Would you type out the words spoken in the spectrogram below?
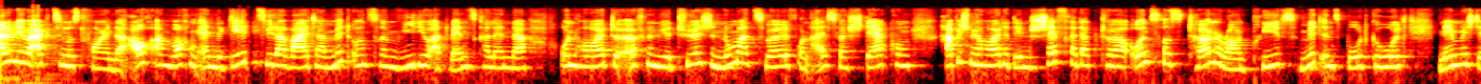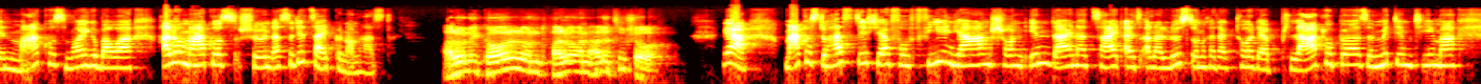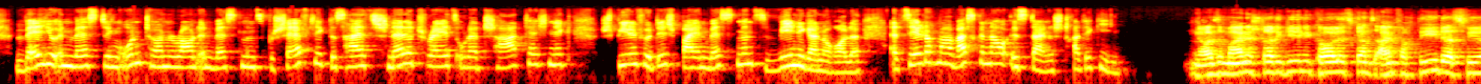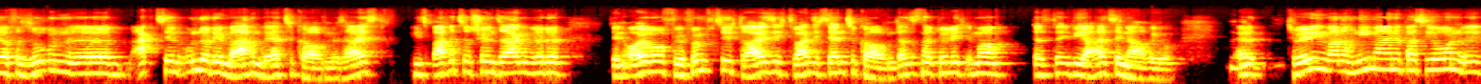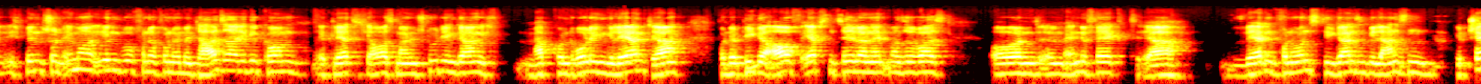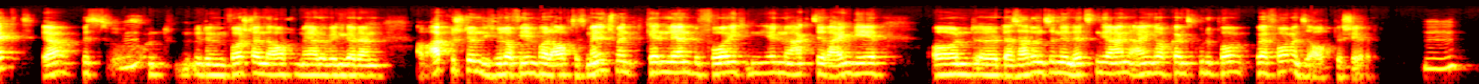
Hallo liebe Aktienlustfreunde, auch am Wochenende geht es wieder weiter mit unserem Video-Adventskalender und heute öffnen wir Türchen Nummer 12 und als Verstärkung habe ich mir heute den Chefredakteur unseres Turnaround-Briefs mit ins Boot geholt, nämlich den Markus Neugebauer. Hallo Markus, schön, dass du dir Zeit genommen hast. Hallo Nicole und hallo an alle Zuschauer. Ja, Markus, du hast dich ja vor vielen Jahren schon in deiner Zeit als Analyst und Redakteur der Plato-Börse mit dem Thema Value Investing und Turnaround Investments beschäftigt. Das heißt, schnelle Trades oder Charttechnik spielen für dich bei Investments weniger eine Rolle. Erzähl doch mal, was genau ist deine Strategie? Also meine Strategie, Nicole, ist ganz einfach die, dass wir versuchen, äh, Aktien unter dem wahren Wert zu kaufen. Das heißt, wie es Buffett so schön sagen würde, den Euro für 50, 30, 20 Cent zu kaufen. Das ist natürlich immer das Idealszenario. Mhm. Äh, Trading war noch nie meine Passion. Ich bin schon immer irgendwo von der Fundamentalseite gekommen. Erklärt sich auch aus meinem Studiengang. Ich habe Controlling gelernt, ja, von der Pike auf. Erbsenzähler nennt man sowas. Und im Endeffekt, ja, werden von uns die ganzen Bilanzen gecheckt, ja, bis mhm. und mit dem Vorstand auch mehr oder weniger dann auch abgestimmt. Ich will auf jeden Fall auch das Management kennenlernen, bevor ich in irgendeine Aktie reingehe. Und äh, das hat uns in den letzten Jahren eigentlich auch ganz gute Performance auch beschert. Mhm.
